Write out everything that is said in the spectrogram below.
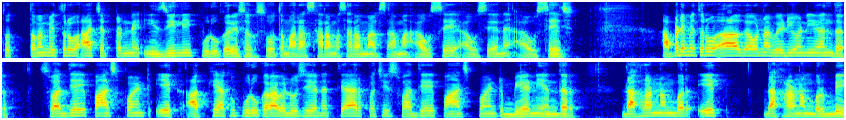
તો તમે મિત્રો આ ચેપ્ટરને ઇઝીલી પૂરું કરી શકશો. તમારા સારામાં સારા માર્ક્સ આમાં આવશે આવશે અને આવશે જ. આપણે મિત્રો આ અગાઉના વિડીયોની અંદર સ્વાધ્યાય પાંચ પોઈન્ટ એક આખે આખું પૂરું કરાવેલું છે અને ત્યાર પછી સ્વાધ્યાય પાંચ પોઈન્ટ બેની અંદર દાખલા નંબર એક, દાખલા નંબર બે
